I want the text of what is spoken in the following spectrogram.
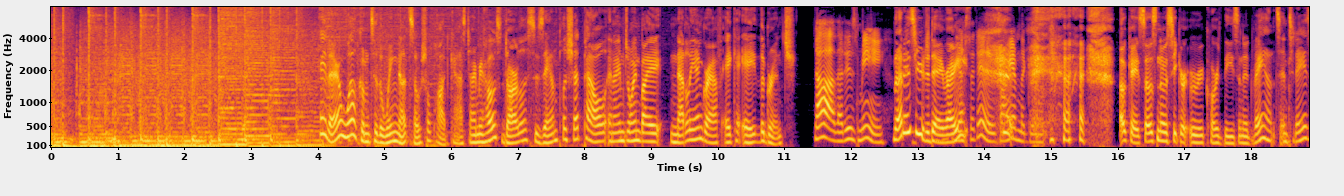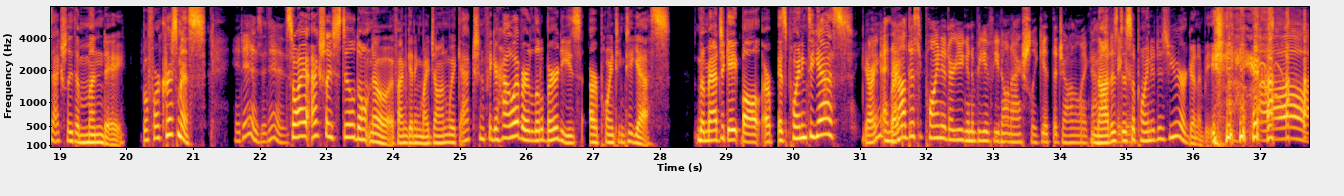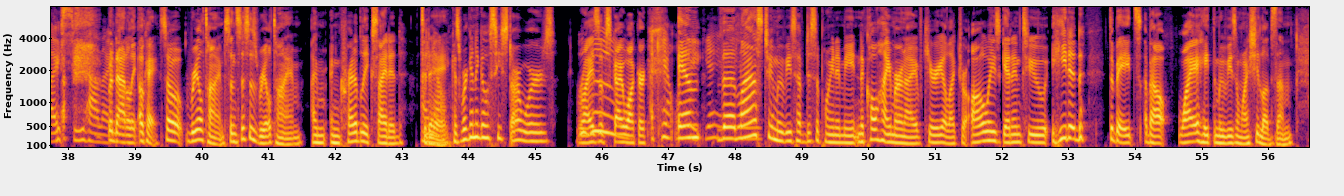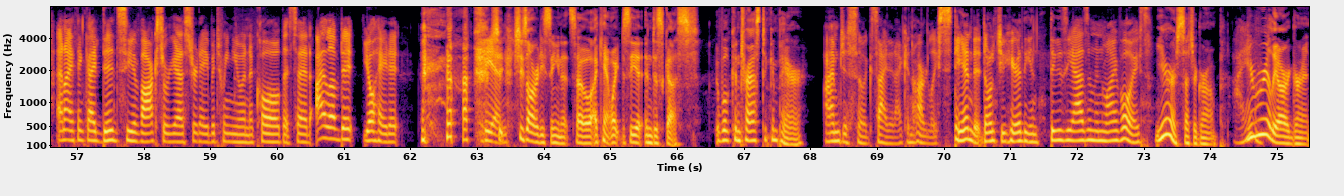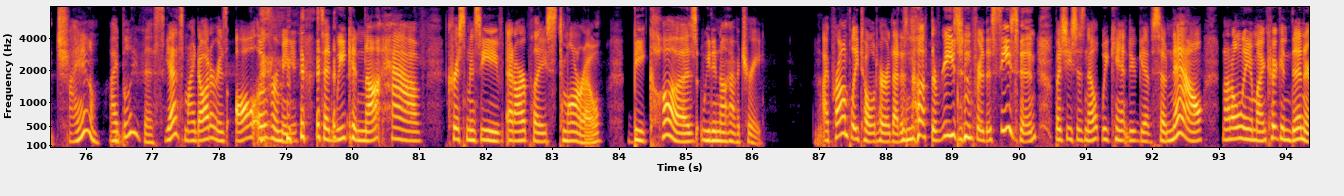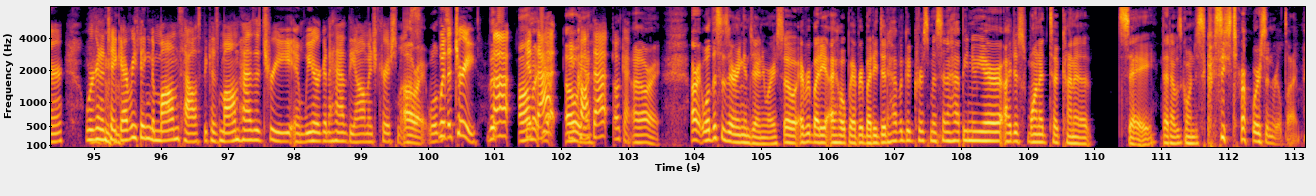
Hey there, welcome to the Wingnut Social Podcast. I'm your host, Darla Suzanne Plachette Powell, and I'm joined by Natalie Ann Graff, aka The Grinch. Ah, that is me. That is you today, right? Yes, it is. I am the Grinch. okay, so it's no secret we record these in advance, and today is actually the Monday before Christmas. It is, it is. So I actually still don't know if I'm getting my John Wick action figure. However, little birdies are pointing to yes the magic eight ball are, is pointing to yes. Right? And right? how disappointed are you going to be if you don't actually get the John Wick? Not as figure? disappointed as you are going to be. oh, I see how that. But goes. Natalie, okay, so real time. Since this is real time, I'm incredibly excited today because we're going to go see Star Wars Rise of Skywalker. I can't wait. And Yay. the last two movies have disappointed me. Nicole Heimer and I of Curie Electra always get into heated debates about why I hate the movies and why she loves them. And I think I did see a Voxer yesterday between you and Nicole that said, I loved it, you'll hate it. she, she's already seen it, so I can't wait to see it and discuss. We'll contrast and compare. I'm just so excited. I can hardly stand it. Don't you hear the enthusiasm in my voice? You're such a grump. I am. You really are a Grinch. I am. I believe this. Yes, my daughter is all over me. Said we cannot have Christmas Eve at our place tomorrow because we do not have a tree. I promptly told her that is not the reason for the season, but she says, nope, we can't do gifts. So now, not only am I cooking dinner, we're going to take everything to mom's house because mom has a tree and we are going to have the Amish Christmas. All right. Well, with this, a tree. This, ah, get that? Yeah. Oh, you caught yeah. that? Okay. All right. All right. Well, this is airing in January. So everybody, I hope everybody did have a good Christmas and a happy new year. I just wanted to kind of say that I was going to see Star Wars in real time.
